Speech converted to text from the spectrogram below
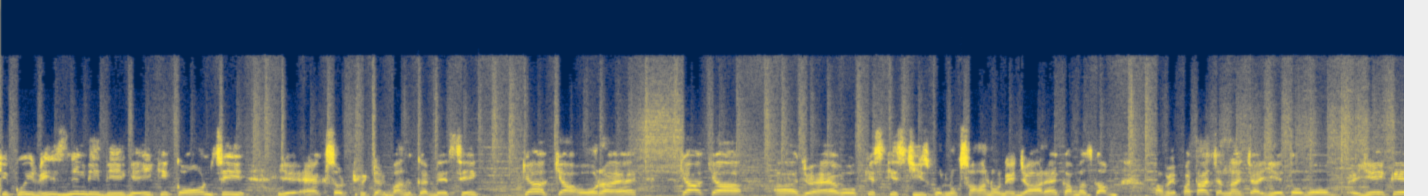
कि कोई रीजनिंग नहीं दी गई कि कौन सी ये एक्स और ट्विटर बंद करने से क्या क्या हो रहा है क्या क्या जो है वो किस किस चीज़ को नुकसान होने जा रहा है कम अज़ कम हमें पता चलना चाहिए। तो वो ये कि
